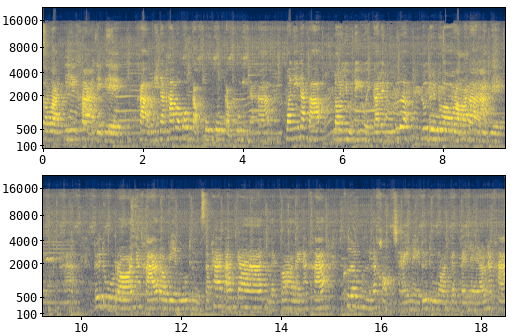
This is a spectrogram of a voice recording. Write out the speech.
สวัสดีค่ะเด็กๆ ค่ะ วันนี้นะคะมาพบกับครูปูกับครูหนิงนะคะ วันนี้นะคะเราอยู่ในหน่วยการเรียนรู้เรื่องฤดูร้อนค่ะเด็กค่ะฤดูร้อนนะคะ เราเรียนรู้ถึงสภาพอากาศและก็อะไรนะคะ เครื่องมือและของใช้ในฤดูร้อนกันไปแล้วนะคะ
